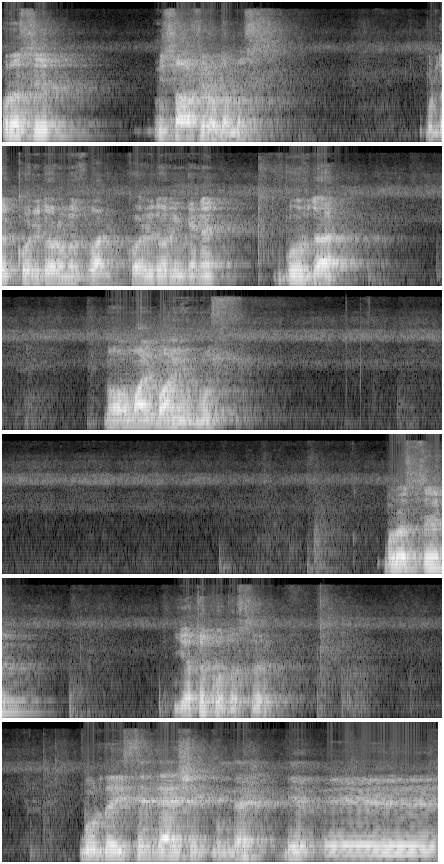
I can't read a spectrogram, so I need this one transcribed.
Burası misafir odamız. Burada koridorumuz var. Koridorun gene burada normal banyomuz. Burası yatak odası. Burada ise L şeklinde bir eee,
